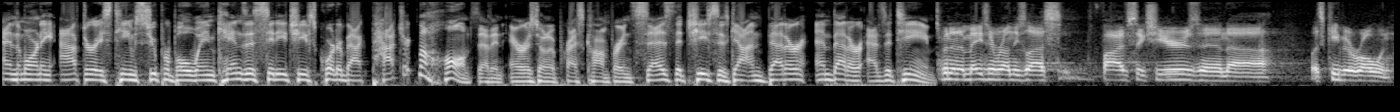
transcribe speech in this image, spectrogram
And the morning after his team's Super Bowl win, Kansas City Chiefs quarterback Patrick Mahomes at an Arizona press conference says the Chiefs have gotten better and better as a team. It's been an amazing run these last five, six years, and uh, let's keep it rolling.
